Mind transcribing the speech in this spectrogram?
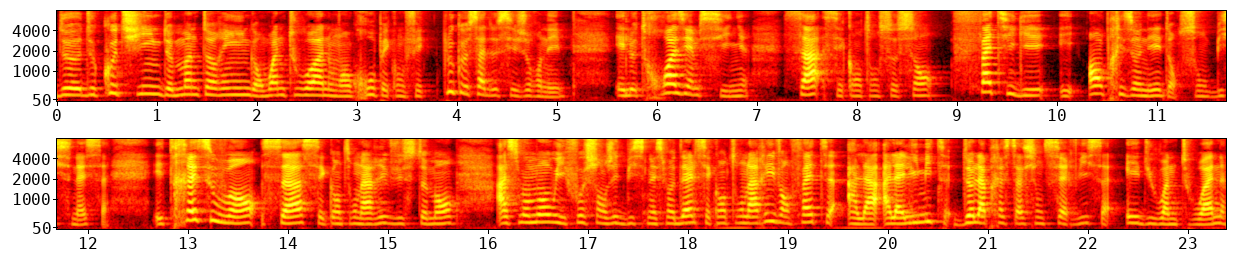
de, coaching, de mentoring en one-to-one ou en groupe et qu'on ne fait plus que ça de ses journées. Et le troisième signe, ça, c'est quand on se sent fatigué et emprisonné dans son business. Et très souvent, ça, c'est quand on arrive justement à ce moment où il faut changer de business model. C'est quand on arrive en fait à la, à la limite de la prestation de service et du one-to-one.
